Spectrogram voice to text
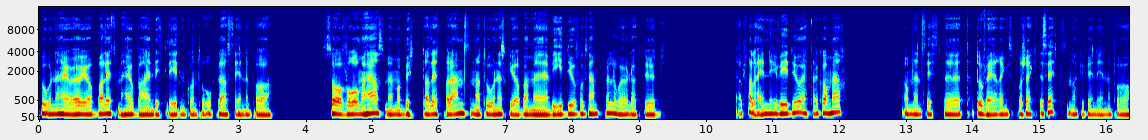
Tone har jo jobba litt, vi har jo bare en bitte liten kontorplass inne på soverommet her, så vi må bytte litt på den. Så når Tone skal jobbe med video, for eksempel, hun har jo lagt ut iallfall én ny video etter jeg kom her, om den siste tatoveringsprosjektet sitt, som dere finner inne på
